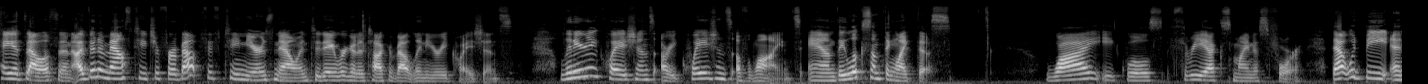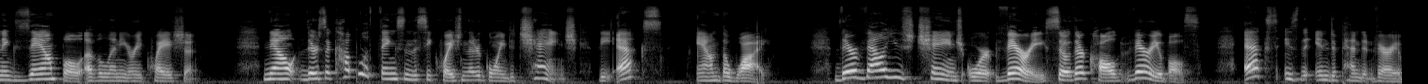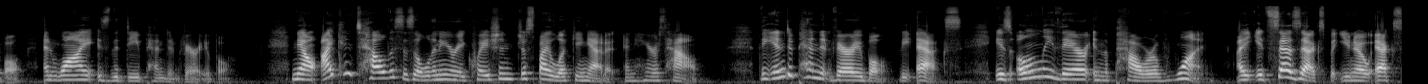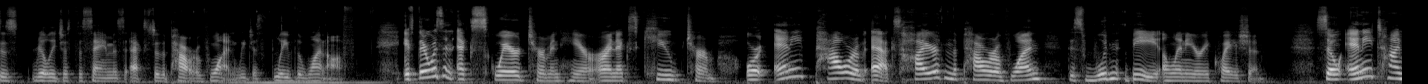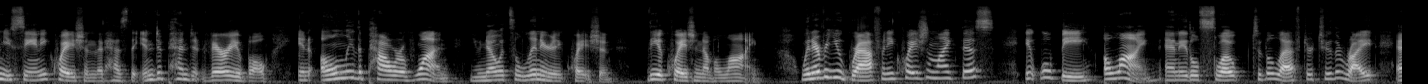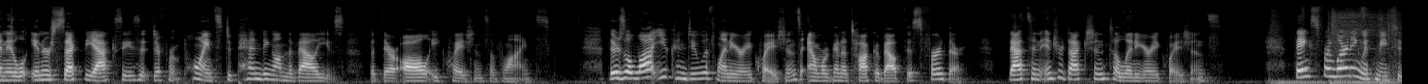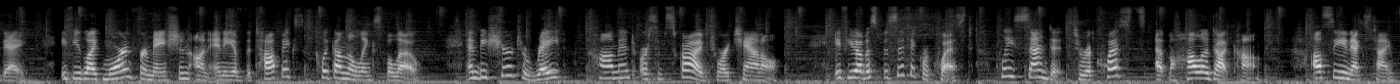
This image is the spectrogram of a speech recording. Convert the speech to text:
Hey, it's Allison. I've been a math teacher for about 15 years now, and today we're going to talk about linear equations. Linear equations are equations of lines, and they look something like this. y equals 3x minus 4. That would be an example of a linear equation. Now, there's a couple of things in this equation that are going to change, the x and the y. Their values change or vary, so they're called variables x is the independent variable and y is the dependent variable. Now, I can tell this is a linear equation just by looking at it, and here's how. The independent variable, the x, is only there in the power of 1. I, it says x, but you know x is really just the same as x to the power of 1. We just leave the 1 off. If there was an x squared term in here, or an x cubed term, or any power of x higher than the power of 1, this wouldn't be a linear equation. So anytime you see an equation that has the independent variable in only the power of 1, you know it's a linear equation, the equation of a line. Whenever you graph an equation like this, it will be a line, and it'll slope to the left or to the right, and it'll intersect the axes at different points depending on the values, but they're all equations of lines. There's a lot you can do with linear equations, and we're going to talk about this further. That's an introduction to linear equations. Thanks for learning with me today. If you'd like more information on any of the topics, click on the links below. And be sure to rate, comment, or subscribe to our channel. If you have a specific request, please send it to requests at mahalo.com. I'll see you next time.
